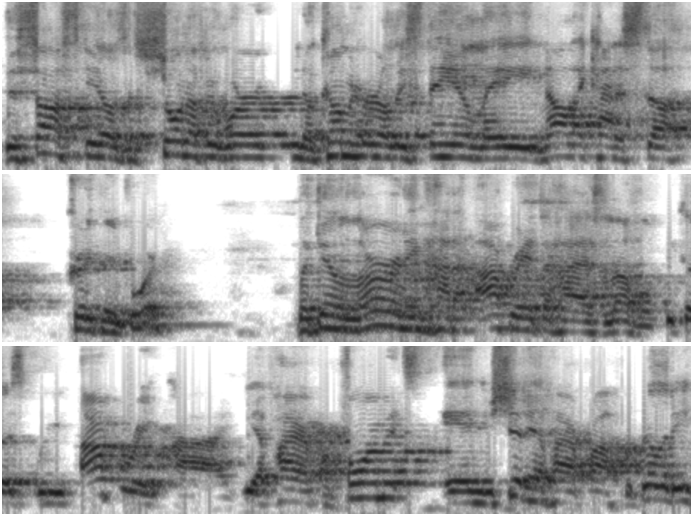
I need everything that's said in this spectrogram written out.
the soft skills of showing up at work, you know, coming early, staying late, and all that kind of stuff, critically important. But then learning how to operate at the highest level because when you operate high, you have higher performance and you should have higher profitability,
